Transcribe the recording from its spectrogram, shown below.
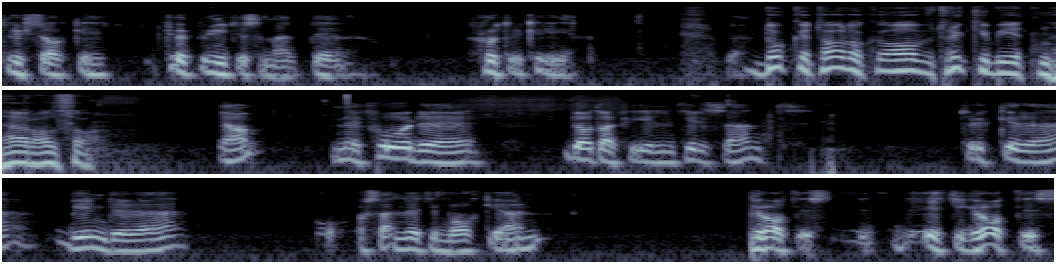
trykksaker, kjøpe Nytestamentet fra trykkeriet. Dere tar dere av trykkebiten her, altså? Ja, vi får det, datafilene tilsendt. Trykker det, binder det og sender det tilbake igjen. gratis. Det er ikke gratis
